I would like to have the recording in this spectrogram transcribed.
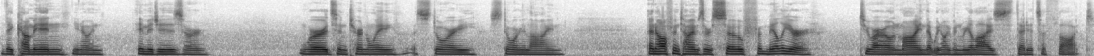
They come in, you know, in images or words internally, a story, storyline. And oftentimes they're so familiar to our own mind that we don't even realize that it's a thought.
